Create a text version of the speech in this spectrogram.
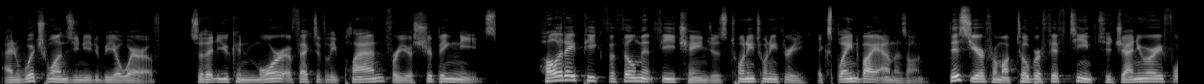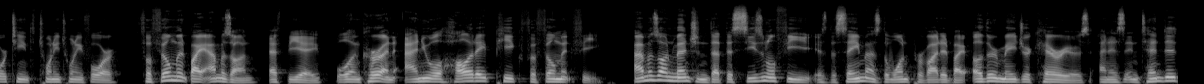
and which ones you need to be aware of, so that you can more effectively plan for your shipping needs. Holiday Peak Fulfillment Fee Changes 2023, explained by Amazon. This year, from October 15th to January 14th, 2024, Fulfillment by Amazon, FBA, will incur an annual holiday peak fulfillment fee. Amazon mentioned that this seasonal fee is the same as the one provided by other major carriers and is intended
